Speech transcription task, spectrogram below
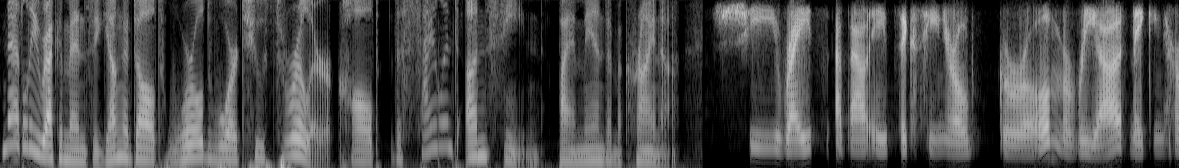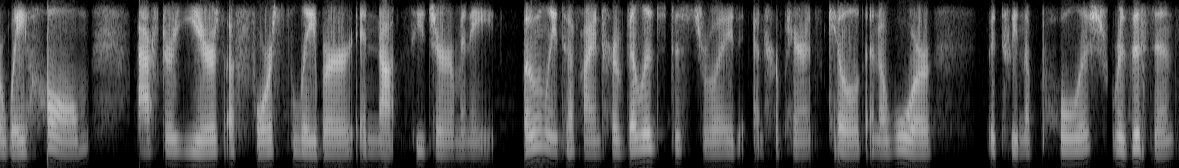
Natalie recommends a young adult World War II thriller called The Silent Unseen by Amanda McCrina. She writes about a 16 year old girl, Maria, making her way home after years of forced labor in Nazi Germany, only to find her village destroyed and her parents killed in a war between the Polish resistance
